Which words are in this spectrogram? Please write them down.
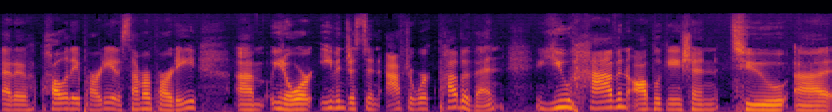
at a holiday party, at a summer party, um, you know, or even just an after work pub event, you have an obligation to uh,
